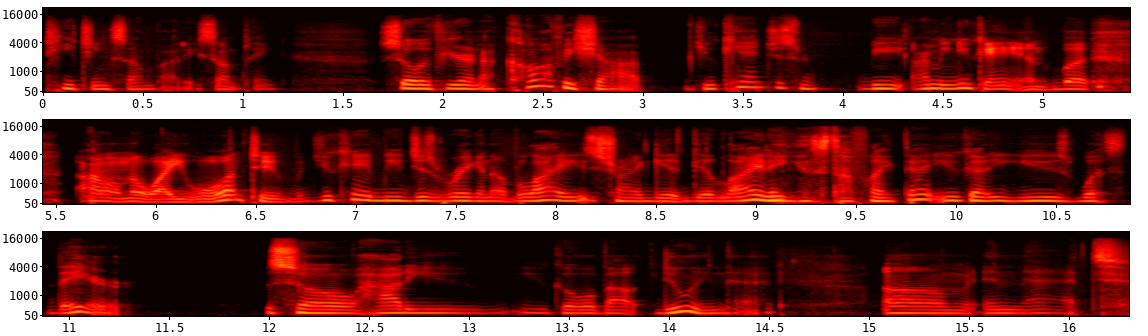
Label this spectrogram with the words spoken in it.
teaching somebody something. So if you're in a coffee shop, you can't just be. I mean, you can, but I don't know why you want to. But you can't be just rigging up lights trying to get good lighting and stuff like that. You got to use what's there. So how do you you go about doing that? Um, and that,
